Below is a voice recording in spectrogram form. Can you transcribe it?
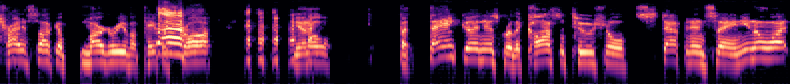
Try to suck a margarita with a paper straw, you know. But thank goodness for the constitutional stepping in saying, you know what,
